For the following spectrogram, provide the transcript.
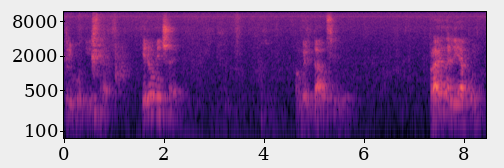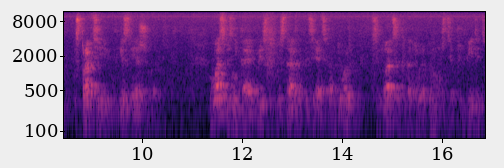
тревоги и страхи или уменьшает? Он говорит, да, усиливает. Правильно ли я понял? Исправьте, если я ошибаюсь. У вас возникает приступ страха потерять контроль в ситуациях, которые вы можете предвидеть.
